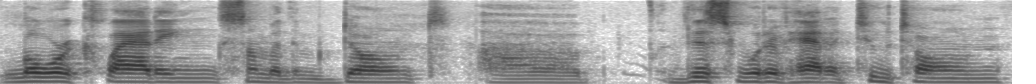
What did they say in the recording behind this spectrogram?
lower cladding, some of them don't. Uh, this would have had a two-tone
